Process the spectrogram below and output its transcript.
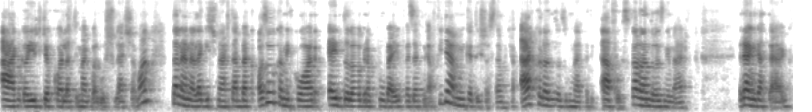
ága és gyakorlati megvalósulása van. Talán a legismertebbek azok, amikor egy dologra próbáljuk vezetni a figyelmünket, és aztán, hogyha elkalandozunk, mert pedig el fogsz kalandozni, mert rengeteg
